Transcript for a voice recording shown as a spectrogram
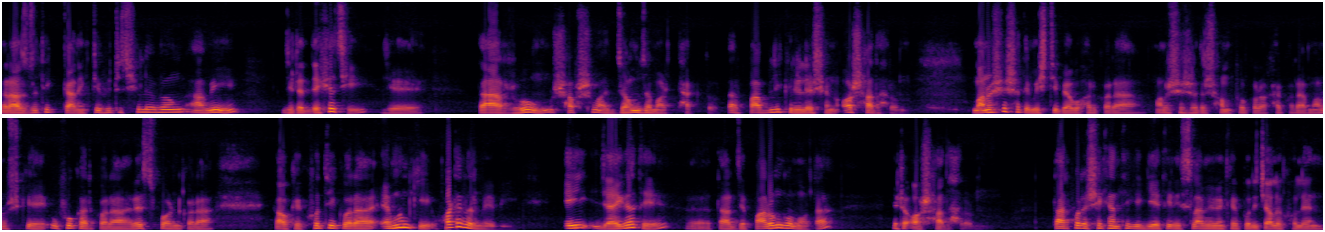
রাজনৈতিক কানেক্টিভিটি ছিল এবং আমি যেটা দেখেছি যে তার রুম সবসময় জমজমাট থাকতো। তার পাবলিক রিলেশন অসাধারণ। মানুষের সাথে মিষ্টি ব্যবহার করা, মানুষের সাথে সম্পর্ক রক্ষা করা, মানুষকে উপকার করা রেসপন্ড করা, কাউকে ক্ষতি করা, এমনকি হোয়াট এভার মেবি এই জায়গাতে তার যে পারঙ্গমতা, এটা অসাধারণ। তারপরে সেখান থেকে গিয়ে তিনি ইসলামী ব্যাংকের পরিচালক হলেন।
